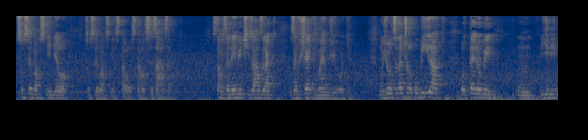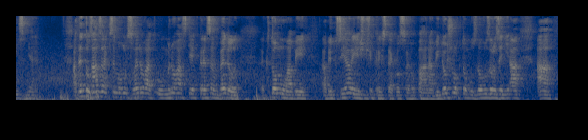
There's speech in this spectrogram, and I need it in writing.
co se vlastně dělo, co se vlastně stalo. Stal se zázrak. Stal se největší zázrak ze všech v mém životě. Můj život se začal ubírat od té doby mm, jiným směrem. A tento zázrak se mohl sledovat u mnoha z těch, které jsem vedl k tomu, aby, aby přijali Ježíše Krista jako svého pána, aby došlo k tomu znovu zrození a, a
